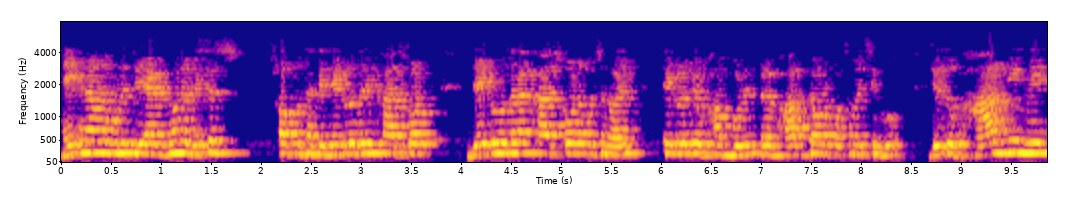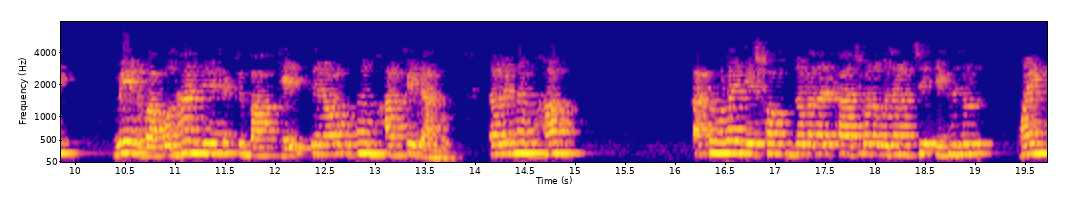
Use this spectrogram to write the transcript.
এইখানে আমরা বলেছি এক ধরনের বিশেষ শব্দ থাকে, যেগুলো দ্বারা কাজ কর, যেগুলো দ্বারা কাজ করানো বোঝানো হয় সেগুলোকে ভাব বলি। তাহলে ভাবকে আমরা প্রথমে চিনবো যেহেতু ভাবই মেন মেন বা প্রধান জিনিস একটি বাক্যে, সেজন্য আমরা প্রথমে ভাবকে জানব। তাহলে এখানে ভাব কাকে বলা হয়? যে শব্দটা দ্বারা কাজ করানো বোঝানো হচ্ছে। এখানে ধরুন পয়েন্ট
